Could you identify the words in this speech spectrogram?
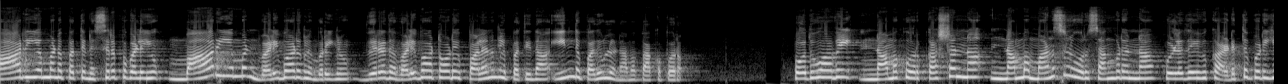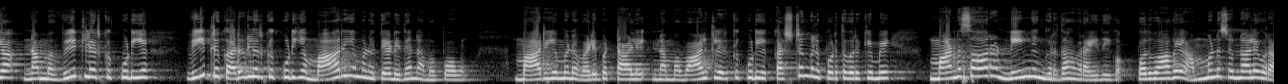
மாரியம்மனை பற்றின சிறப்புகளையும் மாரியம்மன் வழிபாடுகள் முறைகளும் விரத வழிபாட்டோட பலன்களை பற்றி தான் இந்த பதிவில் நாம் பார்க்க போகிறோம் பொதுவாகவே நமக்கு ஒரு கஷ்டம்னா நம்ம மனசில் ஒரு சங்கடம்னா குலதெய்வுக்கு அடுத்தபடியாக நம்ம வீட்டில் இருக்கக்கூடிய வீட்டுக்கு அருகில் இருக்கக்கூடிய மாரியம்மனை தேடி தான் நம்ம போவோம். மாரியம்மனை வழிபட்டாலே நம்ம வாழ்க்கையில் இருக்கக்கூடிய கஷ்டங்களை பொறுத்த வரைக்குமே மனசார நீங்குங்கிறது தான் ஒரு ஐதீகம். பொதுவாகவே அம்மன்னு சொன்னாலே ஒரு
